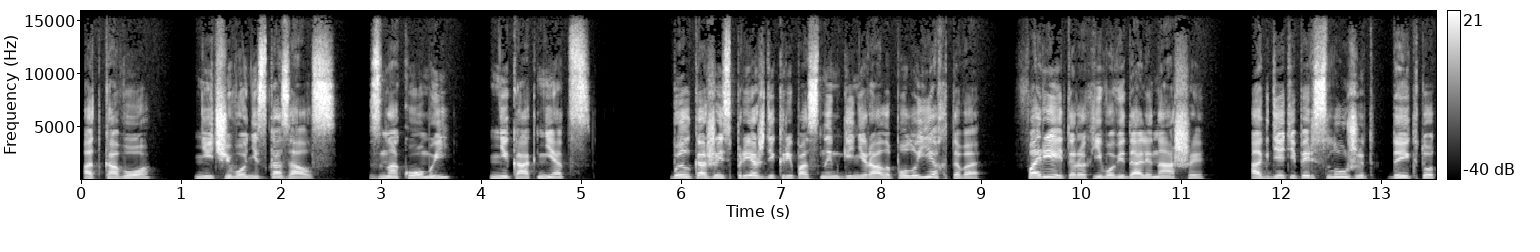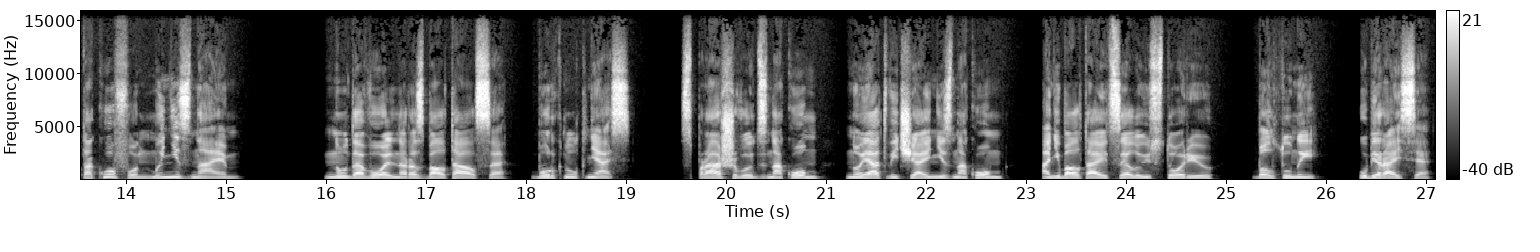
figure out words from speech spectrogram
От кого? Ничего не сказал-с. Знакомый? Никак нет-с. Был, кажись, прежде крепостным генерала Полуехтова. В форейтерах его видали наши. А где теперь служит, да и кто таков он, мы не знаем. «Ну, довольно, разболтался», — буркнул князь. «Спрашивают, знаком, но и отвечай, не знаком, а не болтай целую историю. Болтуны, убирайся».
